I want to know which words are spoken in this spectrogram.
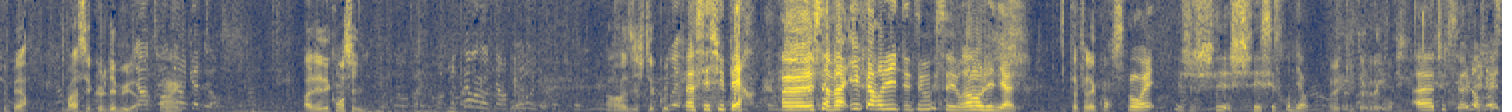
Super. Voilà, c'est que le début là. Ouais. Allez, les consignes. Alors, vas-y, je t'écoute. Ah, c'est super. Euh, ça va hyper vite et tout, c'est vraiment génial. T'as fait la course? Ouais, je- je- je- c'est trop bien. Avec qui t'as fait la course? Euh, toute seule en fait.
